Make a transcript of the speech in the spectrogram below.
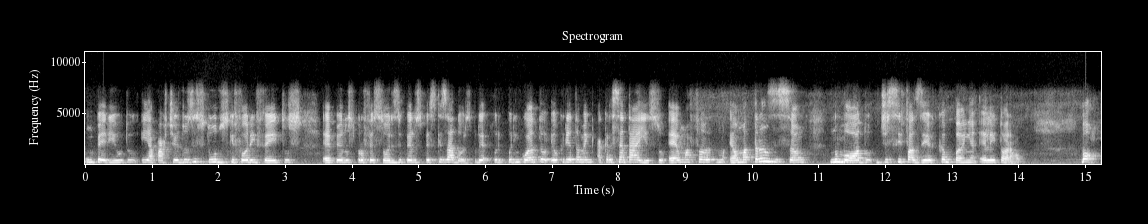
um período e a partir dos estudos que forem feitos é, pelos professores e pelos pesquisadores. Por, por, por, enquanto, eu queria também acrescentar isso: é uma, é uma transição no modo de se fazer campanha eleitoral. Bom,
